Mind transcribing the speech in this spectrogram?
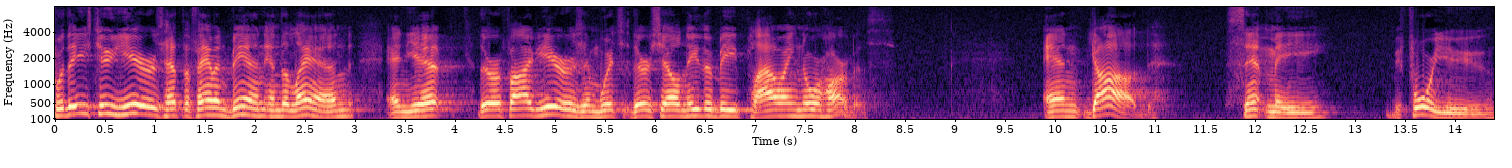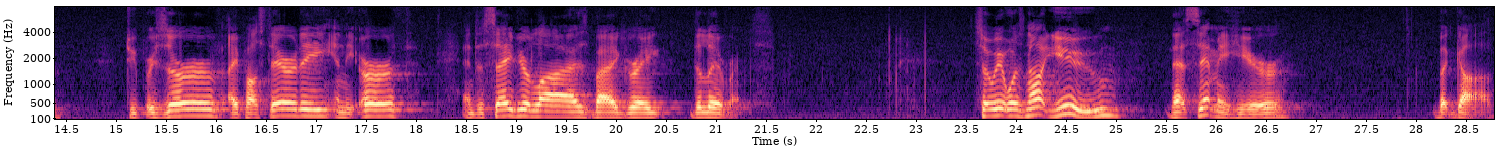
For these two years hath the famine been in the land, and yet there are five years in which there shall neither be plowing nor harvest. And God sent me before you to preserve a posterity in the earth and to save your lives by a great deliverance. So it was not you that sent me here, but God.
